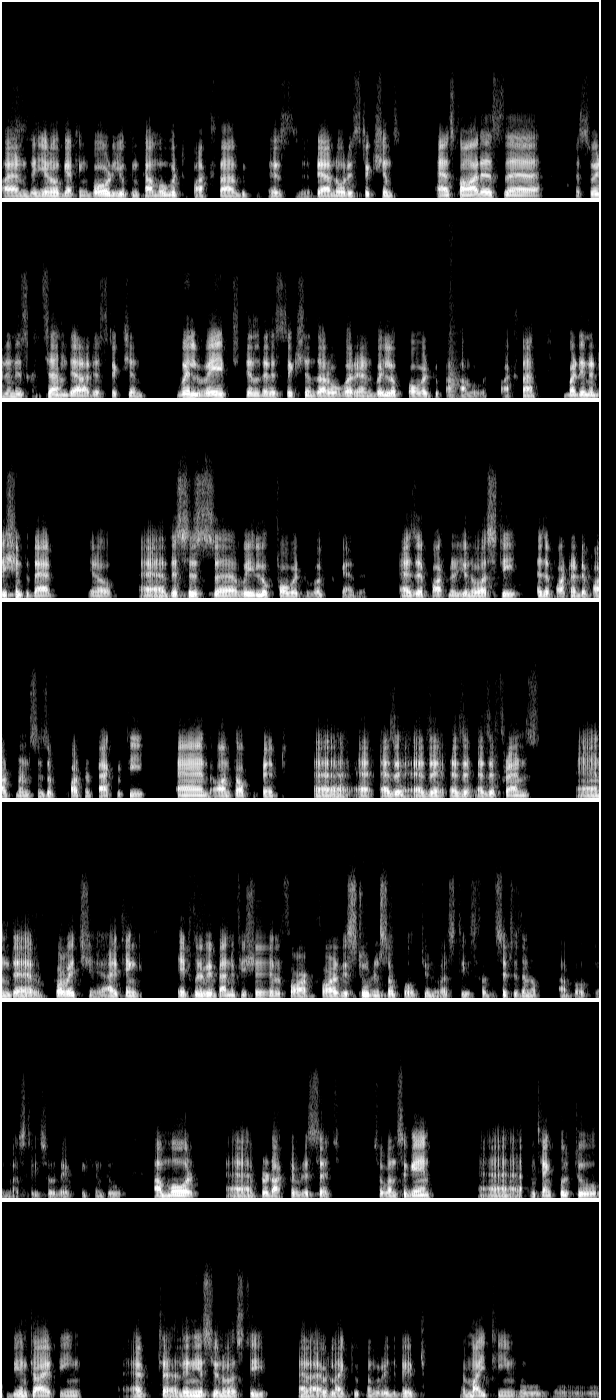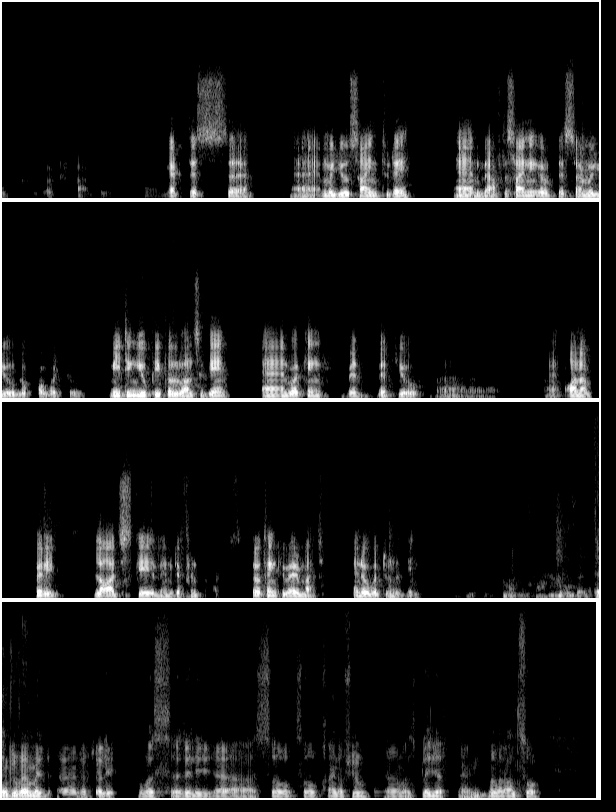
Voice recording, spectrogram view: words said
and you know getting bored, you can come over to Pakistan because there are no restrictions. As far as uh, Sweden is concerned, there are restrictions. We'll wait till the restrictions are over and we'll look forward to come over to Pakistan. But in addition to that, you know, uh, this is, uh, we look forward to work together as a partner university, as a partner departments, as a partner faculty, and on top of it, uh, as a as a as a as a friends, and uh, for which I think it will be beneficial for for the students of both universities, for the citizen of, both universities, so that we can do a more uh, productive research. So once again, uh, I'm thankful to the entire team at uh, Linnaeus University, and I would like to congratulate my team who, who worked hard to uh, get this uh, uh, MOU signed today. And after signing of this MOU, look forward to meeting you people once again and working with, with you uh, on a very large scale in different parts. So thank you very much. And over to Nadeem. Thank you very much, uh, Dr. Ali. Was really uh, so so kind of you. Uh, it was a pleasure, and we were also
